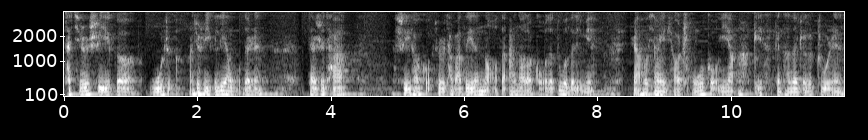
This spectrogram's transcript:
它其实是一个舞者啊，就是一个练舞的人，但是它是一条狗，就是它把自己的脑子安到了狗的肚子里面。然后像一条宠物狗一样啊，给它跟它的这个主人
